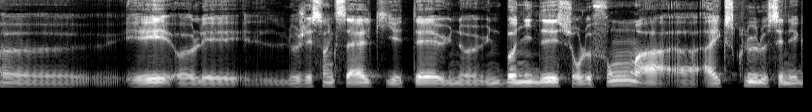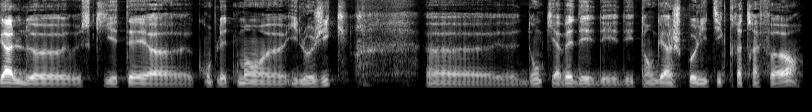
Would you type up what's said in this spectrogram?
Euh, et euh, le G5 Sahel, qui était une, bonne idée sur le fond, a, exclu le Sénégal de ce qui était euh, complètement illogique. Euh, donc il y avait des, tangages politiques très très forts.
